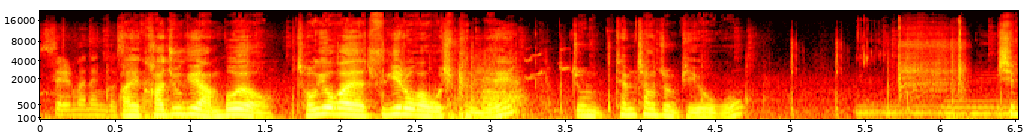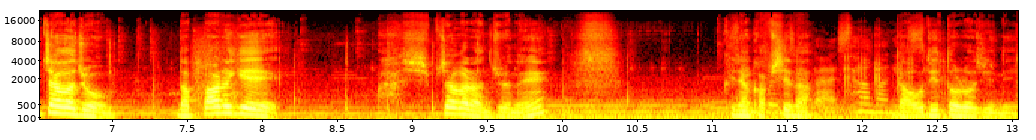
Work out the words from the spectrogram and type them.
쓸만한 아니 안 가죽이 안 보여 저격아야 죽이러 가고 싶은데 좀 템창 좀 비우고 십자가 좀 나 빠르게 아, 십자가를 안 주네 그냥 갑시다. 나 어디 떨어지니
